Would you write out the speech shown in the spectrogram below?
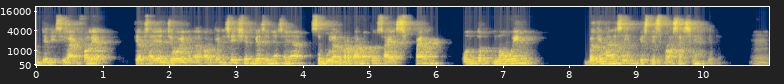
menjadi C level ya, tiap saya join uh, organization, biasanya saya sebulan pertama tuh saya spend untuk knowing bagaimana sih bisnis prosesnya gitu. Hmm.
